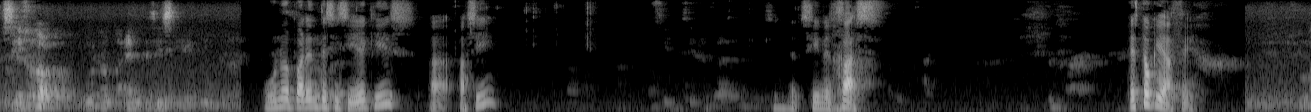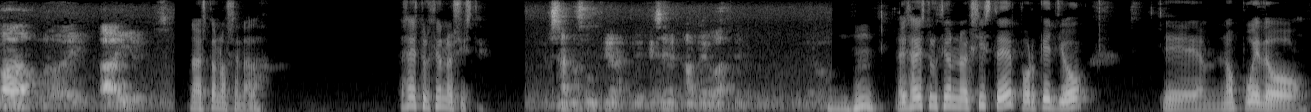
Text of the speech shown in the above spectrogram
Sí, solo. Uno paréntesis y x. Uno paréntesis y x, ah, ¿así? Sin el hash. ¿Esto qué hace? No, esto no sé nada. Esa instrucción no existe. O sea, no funciona, tiene que ser a Esa instrucción no existe porque yo eh, no puedo...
